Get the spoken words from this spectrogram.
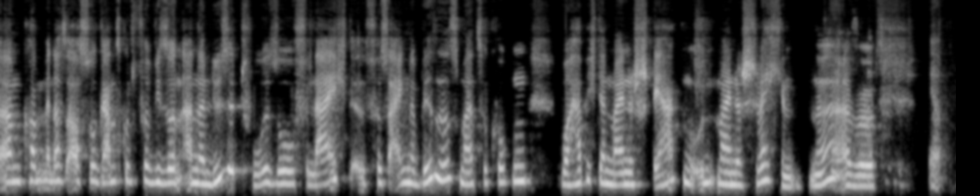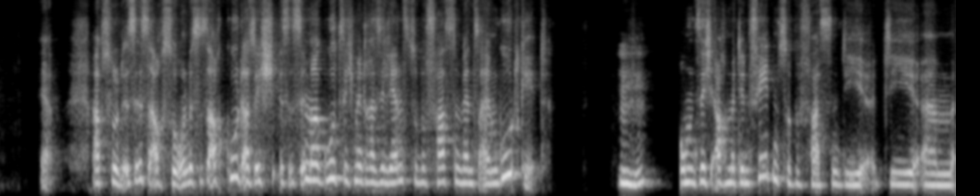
ähm, kommt mir das auch so ganz gut für wie so ein Analysetool, so vielleicht äh, fürs eigene Business mal zu gucken, wo habe ich denn meine Stärken und meine Schwächen. Ne? Also ja. Ja, absolut. Es ist auch so. Und es ist auch gut, also ich, es ist immer gut, sich mit Resilienz zu befassen, wenn es einem gut geht. Mhm. Um sich auch mit den Fäden zu befassen, die, die, ähm,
